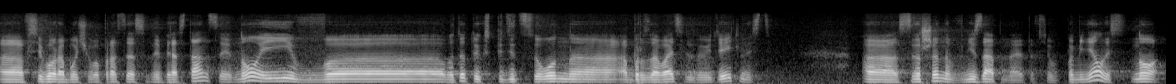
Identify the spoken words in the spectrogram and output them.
всего рабочего процесса на биостанции, но и в э, вот эту экспедиционно-образовательную деятельность. Э, совершенно внезапно это все поменялось, но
